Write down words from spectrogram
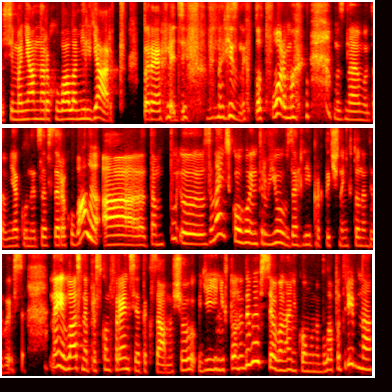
Сіманян нарахувала мільярд переглядів на різних платформах. Ми знаємо, там, як вони це все рахували. А там Зеленського інтерв'ю взагалі практично ніхто не дивився. Ну і власне прес-конференція так само, що її ніхто не дивився, вона нікому не була потрібна.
